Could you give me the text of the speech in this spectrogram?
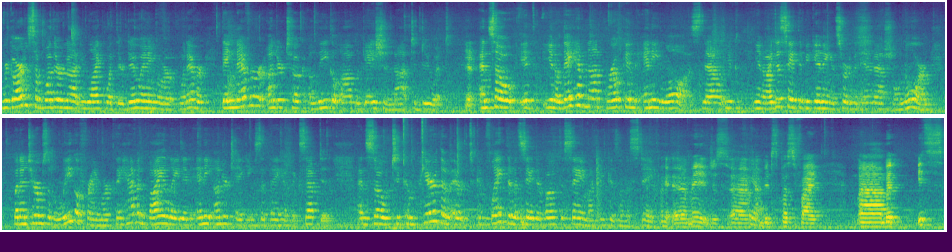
regardless of whether or not you like what they're doing or whatever, they never undertook a legal obligation not to do it. Yeah. And so it, you know, they have not broken any laws. Now, you, you know, I did say at the beginning, it's sort of an international norm, but in terms of the legal framework, they haven't violated any undertakings that they have accepted. And so to compare them, or to conflate them and say they're both the same, I think is a mistake. Okay, uh, may I just uh, Yeah. a bit specify? Uh, but it's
